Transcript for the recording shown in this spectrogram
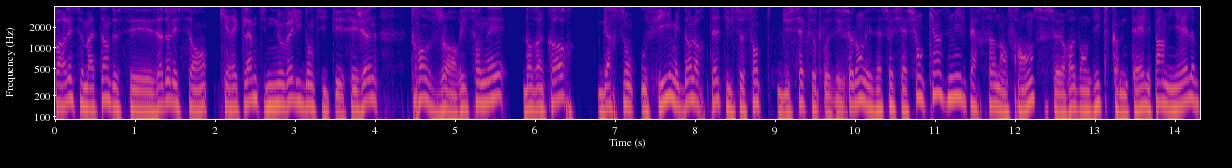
parler ce matin de ces adolescents qui réclament une nouvelle identité. Ces jeunes transgenres, ils sont nés dans un corps garçon ou fille, mais dans leur tête, ils se sentent du sexe opposé. Selon les associations, 15 000 personnes en France se revendiquent comme telles, et parmi elles,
